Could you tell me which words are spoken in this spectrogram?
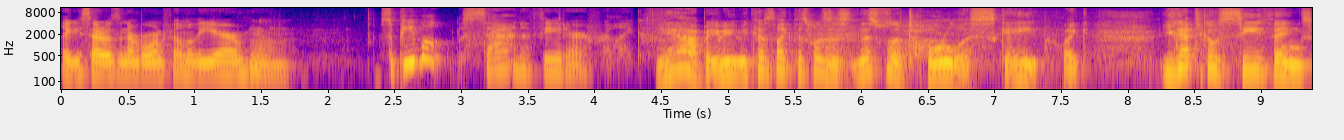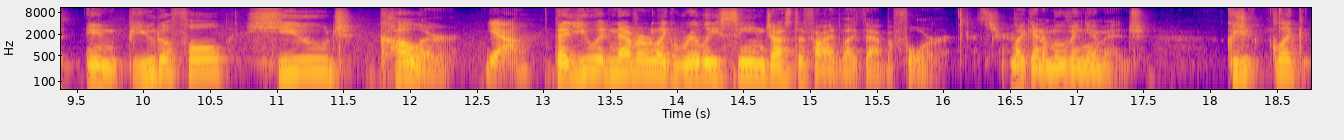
Like you said, it was the number one film of the year. Hmm. So people sat in a theater for like Yeah, baby. Because like this was a, this was a total escape. Like you got to go see things in beautiful, huge color yeah, that you had never like really seen justified like that before. that's true. Like in a moving image. Could you like?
